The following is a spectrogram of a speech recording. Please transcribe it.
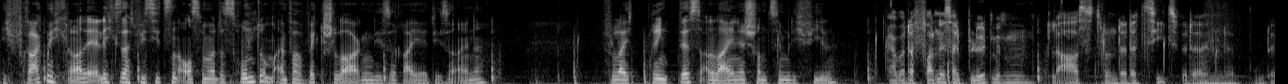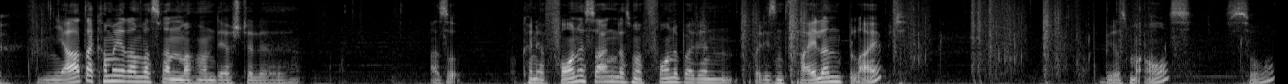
Ich frage mich gerade ehrlich gesagt, wie sieht's denn aus, wenn wir das rundum einfach wegschlagen, diese Reihe, diese eine? Vielleicht bringt das alleine schon ziemlich viel. aber da vorne ist halt blöd mit dem Glas drunter. Da zieht's wieder in der Bude. Ja, da kann man ja dann was ranmachen an der Stelle. Also, können ja vorne sagen, dass man vorne bei den bei diesen Pfeilern bleibt. Probier das mal aus. So.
